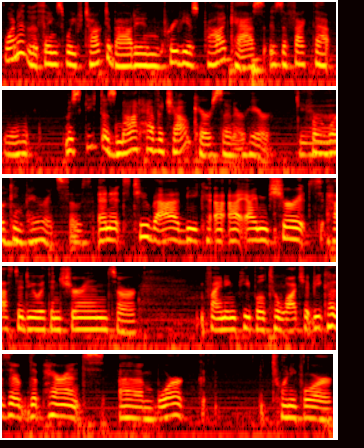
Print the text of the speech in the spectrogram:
One of the things we've talked about in previous podcasts is the fact that Mesquite does not have a child care center here for working parents. So, and it's too bad because I, I'm sure it has to do with insurance or finding people to watch it because the parents um, work 24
